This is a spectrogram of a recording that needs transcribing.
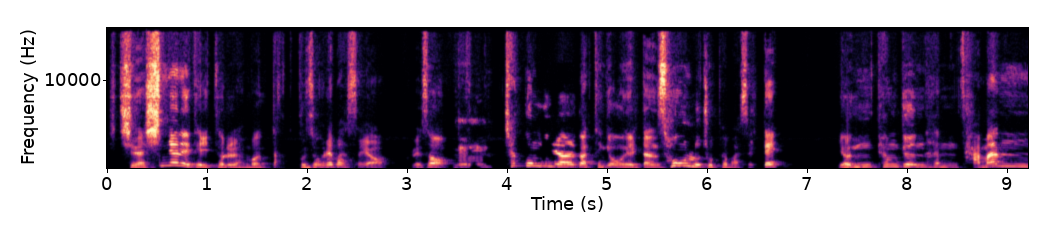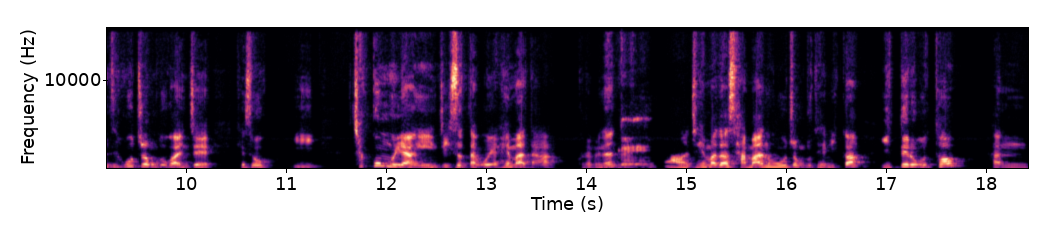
지난 10년의 데이터를 한번 딱 분석을 해봤어요. 그래서 네, 착공 물량 같은 경우는 일단 서울로 좁혀봤을 때 연 평균 한 4만 호 정도가 이제 계속 이 착공 물량이 이제 있었다고 해요 해마다 그러면은 네, 아, 이제 해마다 4만 호 정도 되니까 이때로부터 한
